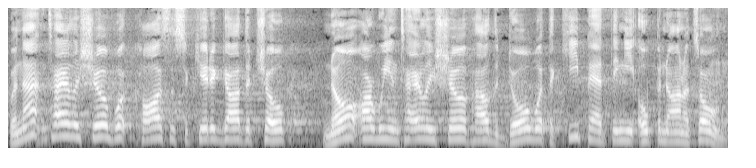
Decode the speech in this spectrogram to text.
We're not entirely sure of what caused the security guard to choke, nor are we entirely sure of how the door with the keypad thingy opened on its own.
